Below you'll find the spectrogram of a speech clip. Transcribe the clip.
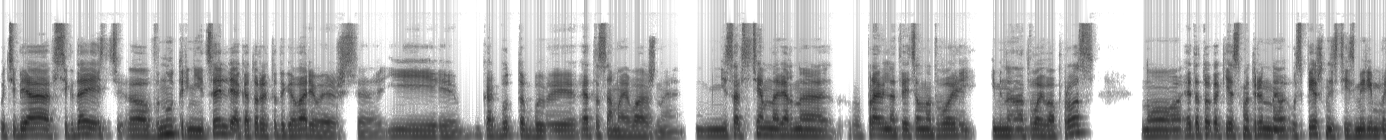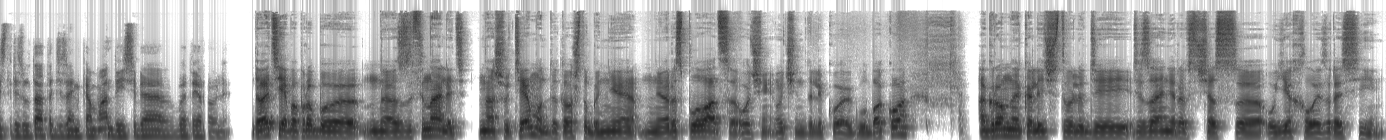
у тебя всегда есть э, внутренние цели, о которых ты договариваешься, и как будто бы это самое важное. Не совсем, наверное, правильно ответил на твой, именно на твой вопрос, но это то, как я смотрю на успешность и измеримость результата дизайн-команды и себя в этой роли. Давайте я попробую зафиналить нашу тему для того, чтобы не расплываться очень-очень далеко и глубоко. Огромное количество людей, дизайнеров сейчас э, уехало из России.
